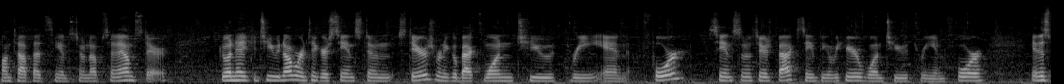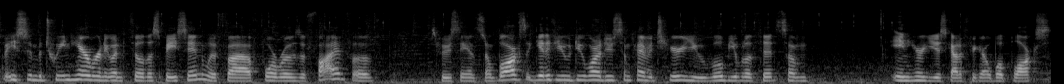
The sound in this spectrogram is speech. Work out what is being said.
on top of that sandstone upside down stair. Go ahead and continue now. We're going to take our sandstone stairs. We're going to go back one, two, three, and four. Sandstone stairs back. Same thing over here. One, two, three, and four. In the space in between here, we're going to go ahead and fill the space in with uh, four rows of five of smooth sandstone blocks. Again, if you do want to do some kind of a tier, you will be able to fit some in here. You just got to figure out what blocks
